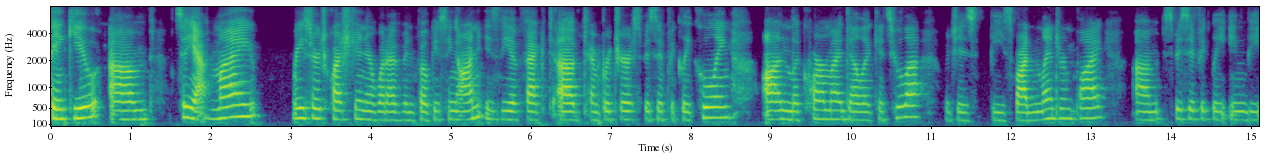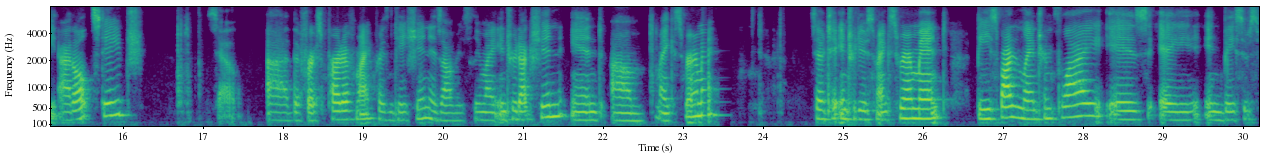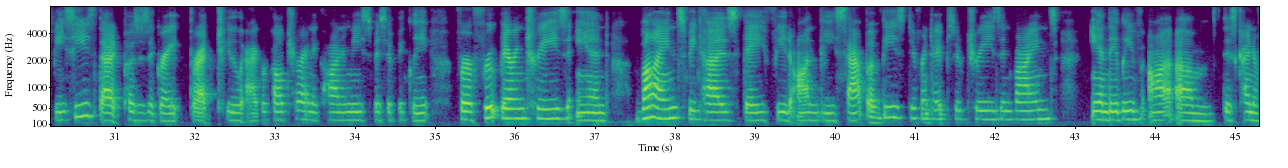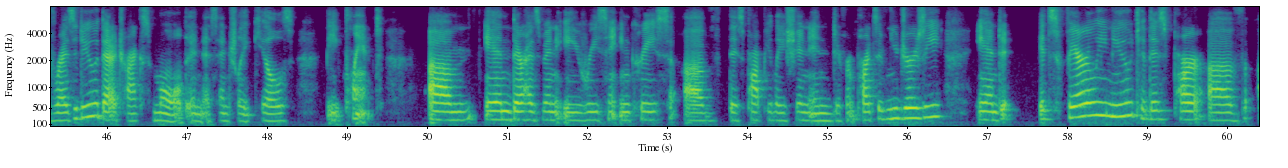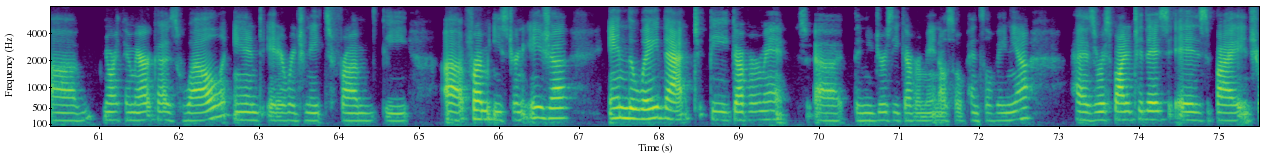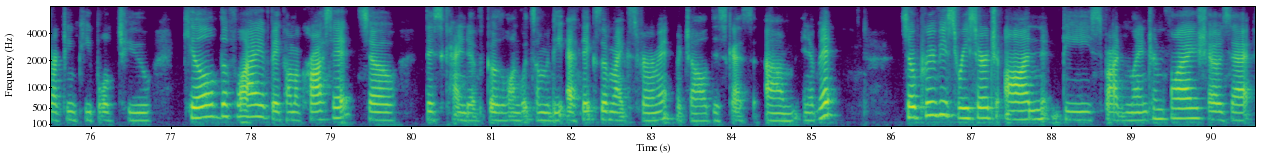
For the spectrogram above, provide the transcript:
Thank you. Um, so, yeah, my research question or what I've been focusing on is the effect of temperature, specifically cooling, on Lycorma delicatula, which is the spotted lanternfly, um, specifically in the adult stage. So, uh, the first part of my presentation is obviously my introduction and um, my experiment. So to introduce my experiment, the spotted lanternfly is a invasive species that poses a great threat to agriculture and economy, specifically for fruit-bearing trees and vines because they feed on the sap of these different types of trees and vines and they leave uh, um, this kind of residue that attracts mold and essentially kills the plant. Um, and there has been a recent increase of this population in different parts of New Jersey, and it's fairly new to this part of um, North America as well, and it originates from the uh, from Eastern Asia. And the way that the government, uh, the New Jersey government, and also Pennsylvania, has responded to this is by instructing people to kill the fly if they come across it. So this kind of goes along with some of the ethics of my experiment, which I'll discuss um, in a bit. So previous research on the spotted lanternfly shows that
